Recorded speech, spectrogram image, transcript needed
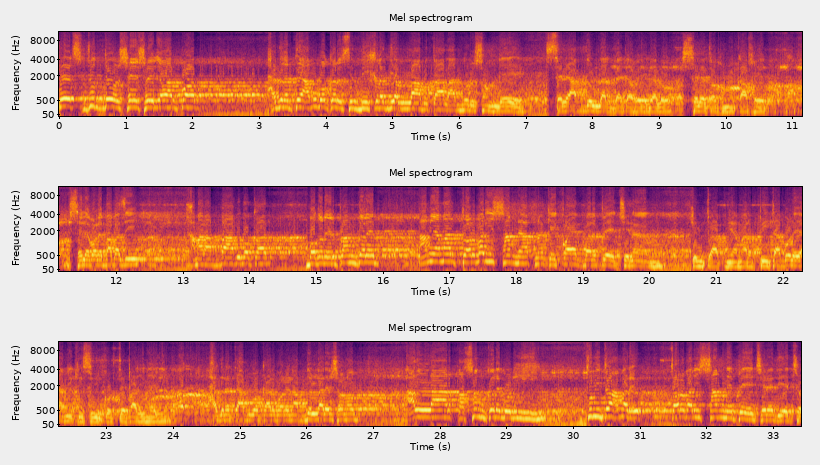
যুদ্ধে যুদ্ধ শেষ হয়ে যাওয়ার পর হাজরতে আবু বকর সিদ্দিক তাআলা আনহুর সঙ্গে ছেলে আব্দুল্লাহর দেখা হয়ে গেল। ছেলে তখনও কাফের। ছেলে বলে, বাবাজি, আমার আব্বা আবু বকর বদরের প্রান্তরে। আমি আমার তরবারির সামনে আপনাকে কয়েকবার পেয়েছিলাম, কিন্তু আপনি আমার পিতা বলে আমি কিছুই করতে পারি নাই। হাজরতে আবু বকর বলেন, আব্দুল্লাহ রে শোনব আল্লাহর কসম করে বলি, তুমি তো আমার তরবারির সামনে পেয়ে ছেড়ে দিয়েছ,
